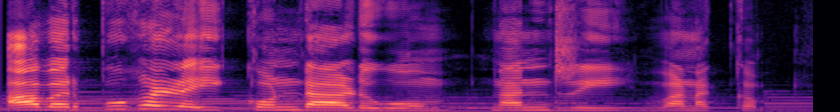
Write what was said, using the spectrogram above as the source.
அவர் புகழை கொண்டாடுவோம். நன்றி வணக்கம்.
